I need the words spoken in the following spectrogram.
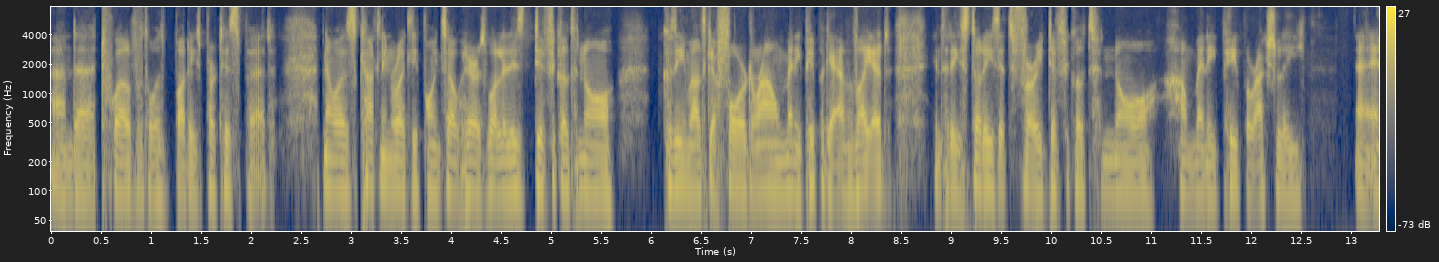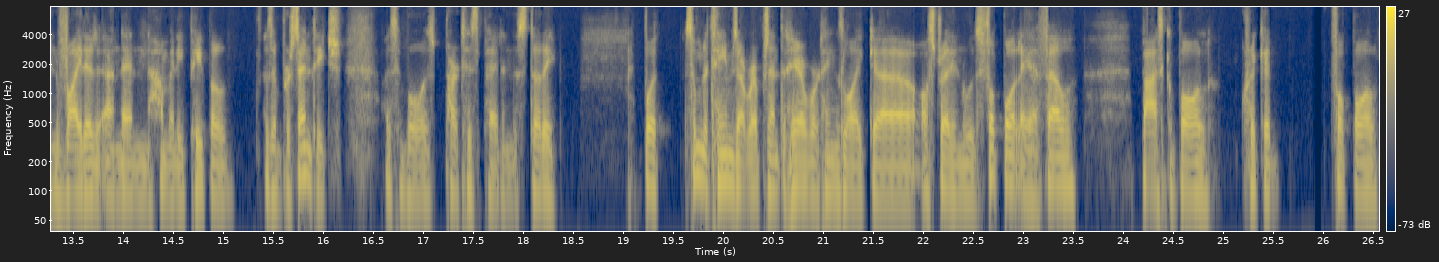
and uh, 12 of those bodies participated. Now, as Kathleen rightly points out here as well, it is difficult to know because emails get forwarded around, many people get invited into these studies. It's very difficult to know how many people are actually uh, invited and then how many people, as a percentage, I suppose, participate in the study. But some of the teams that were represented here were things like uh, Australian rules football, AFL, basketball, cricket, football,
